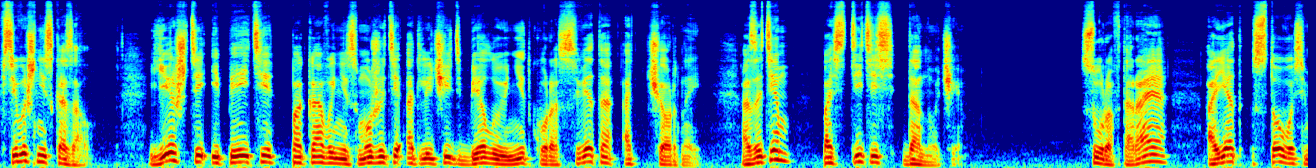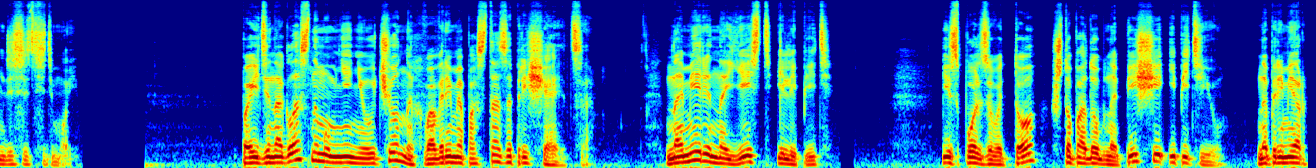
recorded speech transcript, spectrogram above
Всевышний сказал, «Ешьте и пейте, пока вы не сможете отличить белую нитку рассвета от черной, а затем поститесь до ночи». Сура 2, аят 187. По единогласному мнению ученых, во время поста запрещается намеренно есть или пить, использовать то, что подобно пище и питью, например,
